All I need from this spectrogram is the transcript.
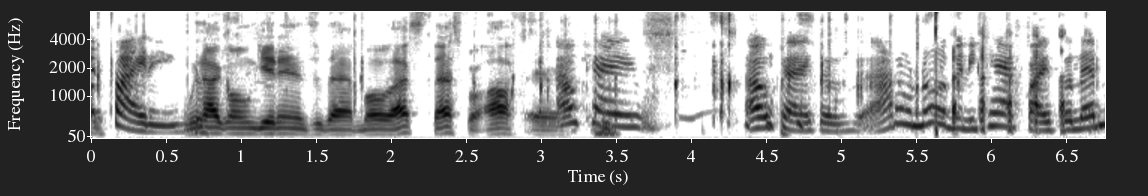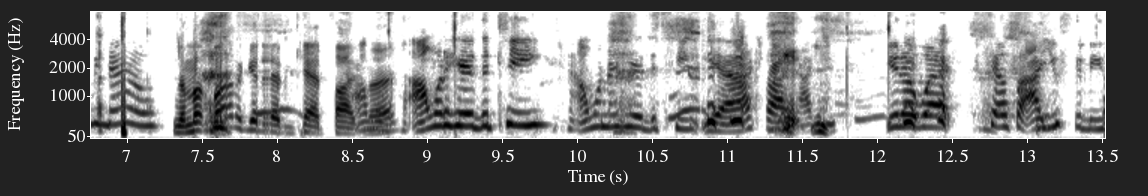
catfighting? We're not gonna get into that, Mo. That's that's for off air. Okay, okay, because I don't know of any catfights, but let me know. No, Mo- Monica doesn't cat fight I, want to hear the tea. I want to hear the tea. Yeah, I try. not to. You know what, Kelsey? I used to be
